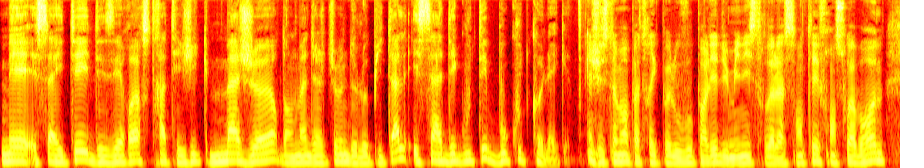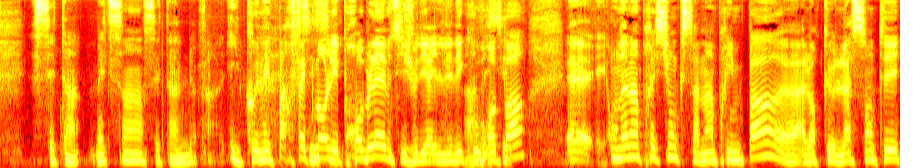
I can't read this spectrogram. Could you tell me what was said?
Mais ça a été des erreurs stratégiques majeures dans le management de l'hôpital et ça a dégoûté beaucoup de collègues. justement, Patrick Pelou, vous parliez du ministre de la Santé, François Braun. C'est un médecin, c'est un, enfin, il connaît parfaitement les problèmes, si je veux dire, il les découvre ah, pas. Euh, on a l'impression que ça n'imprime pas, euh, alors que la santé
